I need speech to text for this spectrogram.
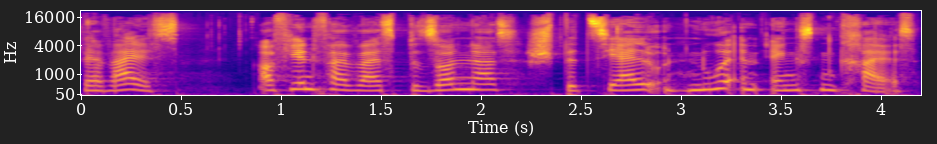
Wer weiß. Auf jeden Fall war es besonders speziell und nur im engsten Kreis.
